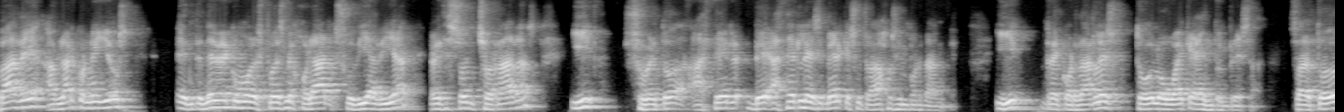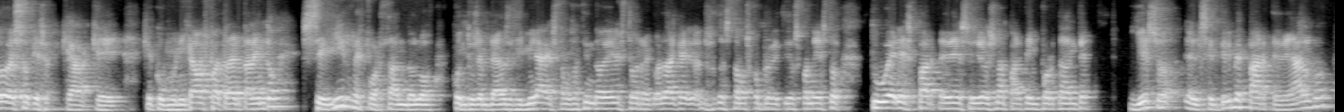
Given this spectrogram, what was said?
va de hablar con ellos, entender ver cómo les puedes mejorar su día a día, a veces son chorradas, y sobre todo hacer, hacerles ver que su trabajo es importante y recordarles todo lo guay que hay en tu empresa O sea, todo eso que, que, que, comunicamos para atraer talento, seguir reforzándolo con tus empleados, decir, mira, estamos haciendo esto, recuerda que nosotros estamos comprometidos con esto, tú eres parte de eso, yo eres una parte importante. Y eso, el sentirme parte de algo,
